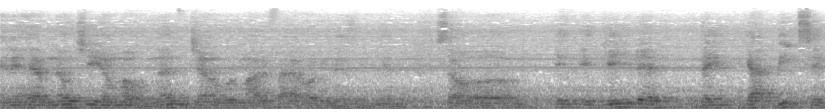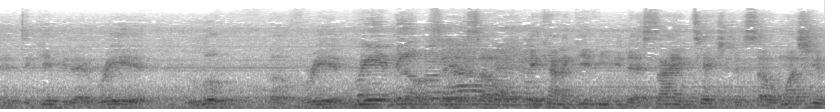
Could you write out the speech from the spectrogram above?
and it have no GMO, nothing general modified organism in it. So um, it, it give you that they got beets in it to give you that red look of red meat. Red you know what I'm saying? So it kind of give you that same texture. So once you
